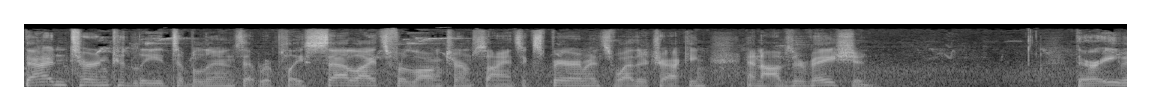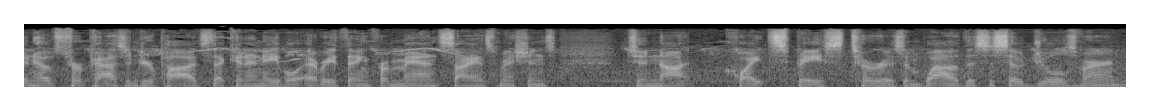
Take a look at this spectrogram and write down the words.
That in turn could lead to balloons that replace satellites for long term science experiments, weather tracking, and observation. There are even hopes for passenger pods that can enable everything from manned science missions to not quite space tourism. Wow, this is so Jules Verne.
